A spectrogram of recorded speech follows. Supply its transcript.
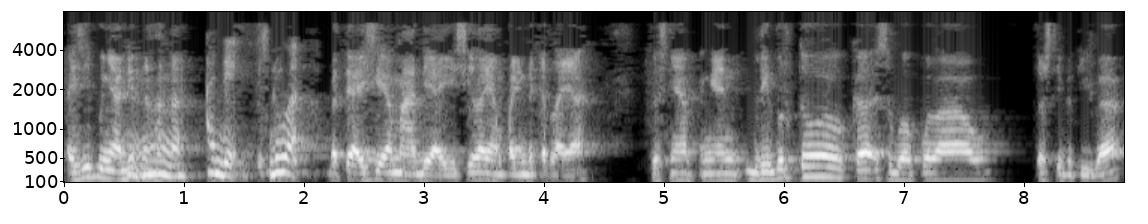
IC punya adik kakak? Hmm, Adik, dua. Berarti IC sama adik IC lah yang paling deket lah ya. Terusnya pengen berlibur tuh ke sebuah pulau. Terus tiba-tiba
